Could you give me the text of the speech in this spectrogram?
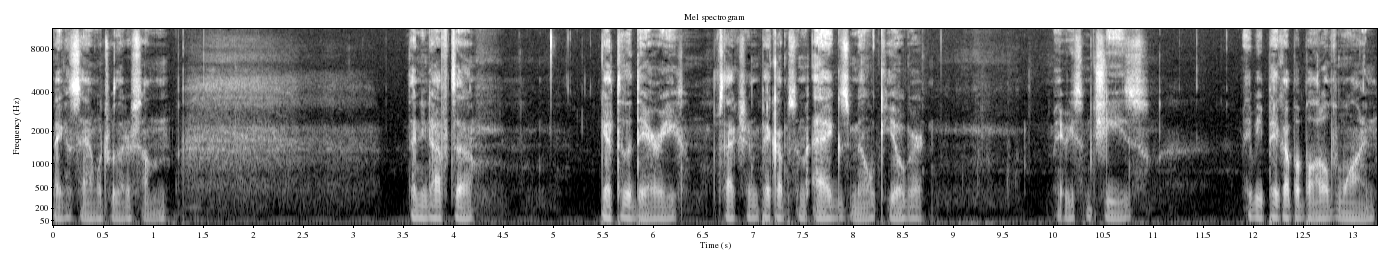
make a sandwich with it or something. Then you'd have to get to the dairy section, pick up some eggs, milk, yogurt, maybe some cheese, maybe pick up a bottle of wine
